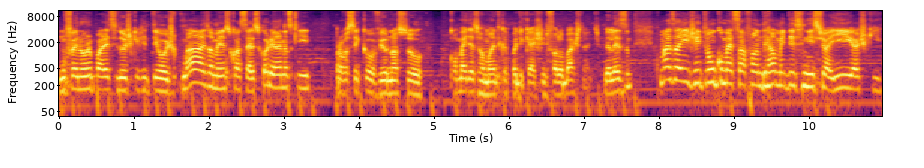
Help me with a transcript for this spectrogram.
Um fenômeno parecido hoje que a gente tem hoje, mais ou menos com as séries coreanas, que para você que ouviu o nosso Comédias Românticas podcast, a gente falou bastante, beleza? Mas aí, gente, vamos começar falando realmente desse início aí. Acho que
